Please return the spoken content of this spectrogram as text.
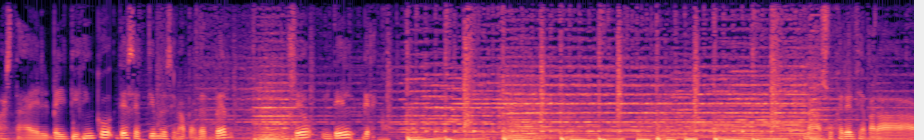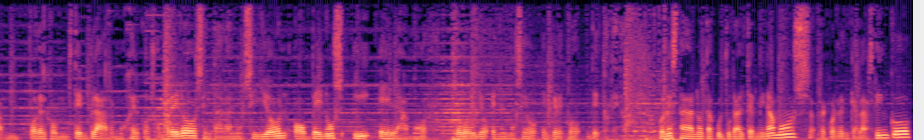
hasta el 25 de septiembre se va a poder ver en el Museo del Greco. Sugerencia para poder contemplar Mujer con sombrero, sentada en un sillón o Venus y el amor. Todo ello en el Museo El Greco de Toledo. Con esta nota cultural terminamos. Recuerden que a las 5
